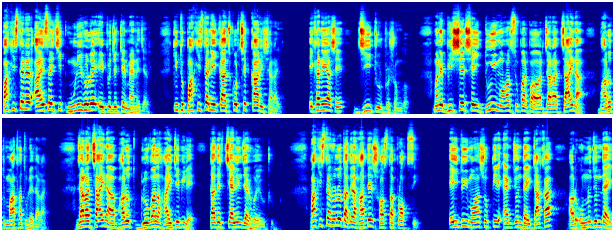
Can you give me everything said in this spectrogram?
পাকিস্তানের আইএসআই চিফ মুনির হলো এই প্রজেক্টের ম্যানেজার। কিন্তু পাকিস্তান এই কাজ করছে কার ইশারায়? এখানেই আসে জি টুর প্রসঙ্গ। মানে বিশ্বের সেই দুই মহা সুপার পাওয়ার যারা চায় না ভারত মাথা তুলে দাঁড়াক। যারা চায় না ভারত গ্লোবাল হাই টেবিলে তাদের চ্যালেঞ্জার হয়ে উঠুক। পাকিস্তান হলো তাদের হাতের সস্তা প্রক্সি। এই দুই মহাশক্তির একজন দেয় টাকা আর অন্যজন দেয়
